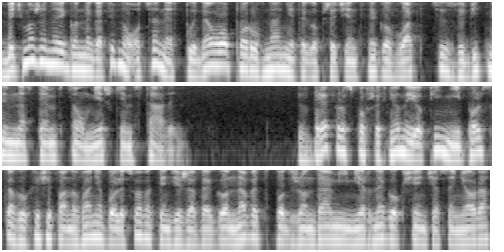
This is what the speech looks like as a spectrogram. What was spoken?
Być może na jego negatywną ocenę wpłynęło porównanie tego przeciętnego władcy z wybitnym następcą Mieszkiem Starym. Wbrew rozpowszechnionej opinii Polska w okresie panowania Bolesława Kędzierzawego, nawet pod rządami miernego księcia seniora,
